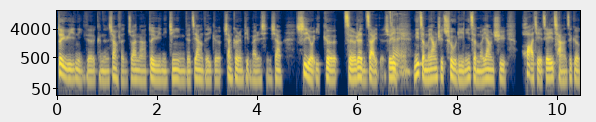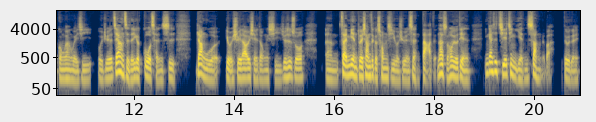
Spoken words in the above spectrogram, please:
对于你的可能像粉砖啊，对于你经营的这样的一个像个人品牌的形象，是有一个责任在的。所以你怎么样去处理，你怎么样去化解这一场这个公关危机？我觉得这样子的一个过程是让我有学到一些东西，就是说，嗯，在面对像这个冲击，我觉得是很大的。那时候有点应该是接近炎上的吧，对不对？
